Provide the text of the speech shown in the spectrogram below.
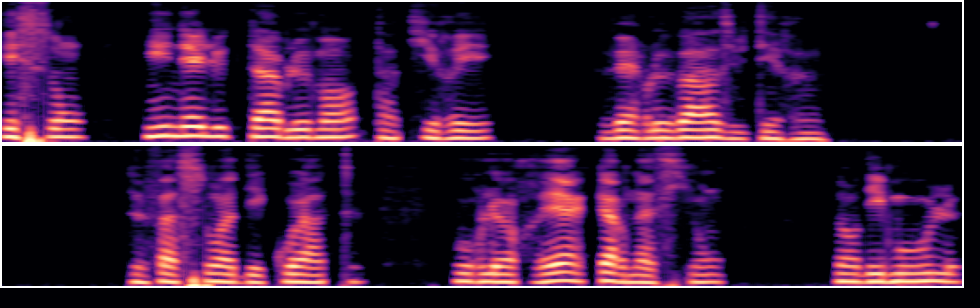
et sont inéluctablement attirés vers le vase utérin, de façon adéquate pour leur réincarnation dans des moules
